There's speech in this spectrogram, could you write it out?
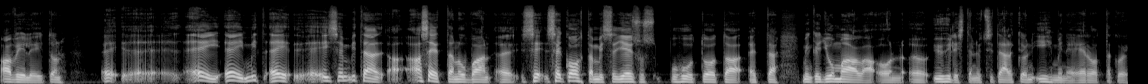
avioliiton ei, ei, ei, mit, ei, ei se mitään asettanut, vaan se, se kohta, missä Jeesus puhuu tuota, että minkä Jumala on yhdistänyt, sitä älköön ihminen erottako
